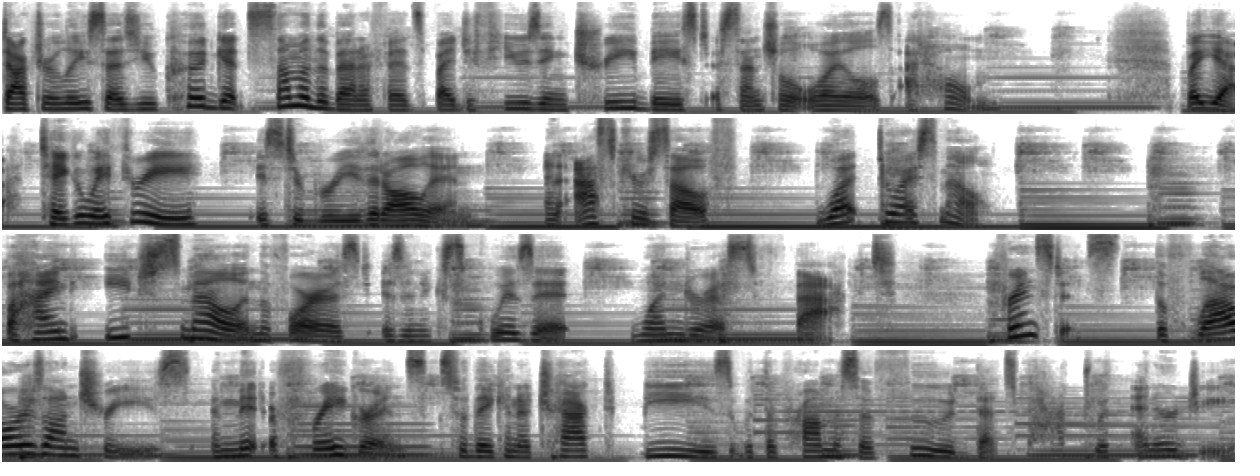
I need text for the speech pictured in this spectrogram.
Dr. Li says you could get some of the benefits by diffusing tree based essential oils at home. But yeah, takeaway three is to breathe it all in and ask yourself, what do I smell? Behind each smell in the forest is an exquisite, wondrous fact. For instance, the flowers on trees emit a fragrance so they can attract bees with the promise of food that's packed with energy.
